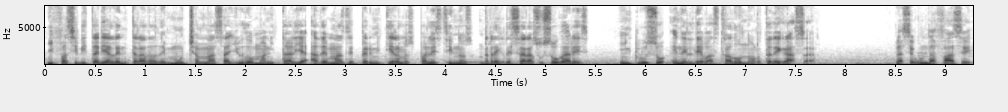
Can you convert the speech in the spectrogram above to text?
y facilitaría la entrada de mucha más ayuda humanitaria, además de permitir a los palestinos regresar a sus hogares, incluso en el devastado norte de Gaza. La segunda fase,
